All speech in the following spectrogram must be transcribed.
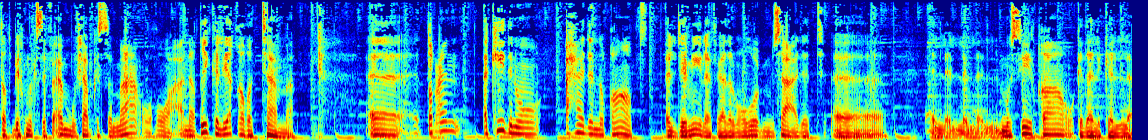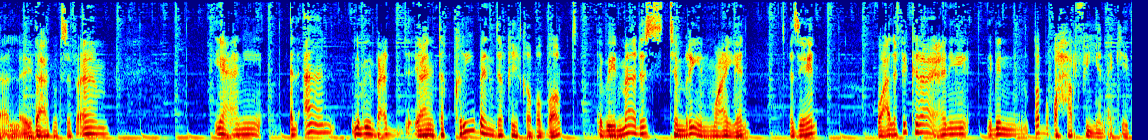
تطبيق Mix FM وشابك السماعة وهو نعطيك اليقظة التامة. آه، طبعا أكيد إنه أحد النقاط الجميلة في هذا الموضوع بمساعدة آه، الموسيقى وكذلك إذاعة Mix FM. يعني الآن نبي بعد يعني تقريبا دقيقة بالضبط نبي نمارس تمرين معين زين؟ وعلى فكرة يعني نبي نطبقه حرفيا أكيد.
